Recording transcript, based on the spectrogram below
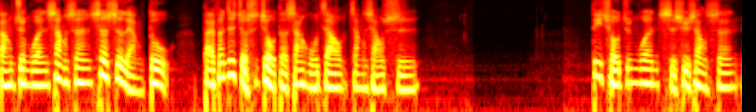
当均温上升摄氏两度，百分之九十九的珊瑚礁将消失。地球均温持续上升，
